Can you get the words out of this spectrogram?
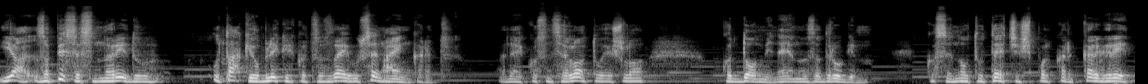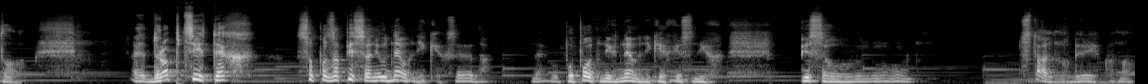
Ja, zapise sem naredil v taki obliki, kot so zdaj, vse naenkrat. Ne, ko sem se lotil, je šlo kot domi, ne, eno za drugim. Ko se noto tečeš, kar, kar gre to. E, drobci teh so pa zapisani v dnevnikih, seveda. Ne, v popotnih dnevnikih, ki sem jih pisal stalno, bi rekel. No.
